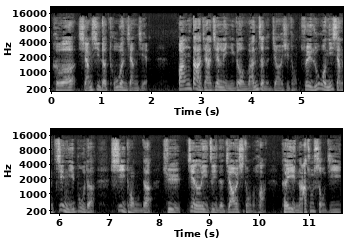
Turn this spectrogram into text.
和详细的图文讲解。帮大家建立一个完整的交易系统，所以如果你想进一步的系统的去建立自己的交易系统的话，可以拿出手机，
